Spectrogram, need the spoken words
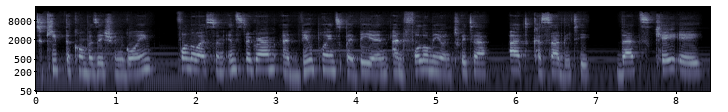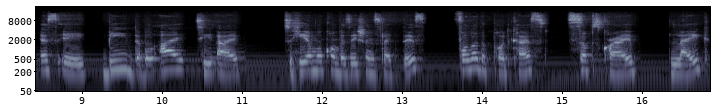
To keep the conversation going, follow us on Instagram at Viewpoints by BN and follow me on Twitter at Kasabiti. That's K A S A B I T I to hear more conversations like this, follow the podcast, subscribe, like,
